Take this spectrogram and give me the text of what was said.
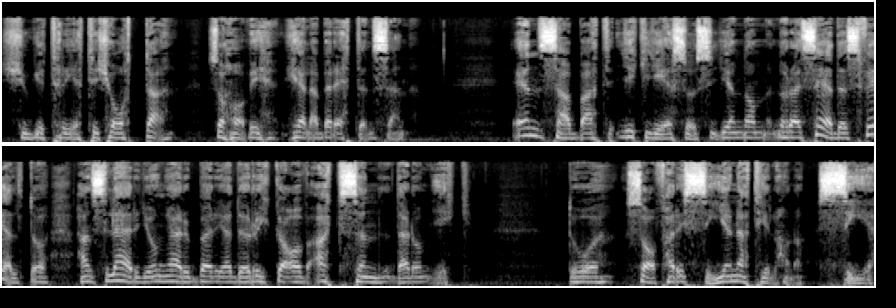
23-28 så har vi hela berättelsen. En sabbat gick Jesus genom några sädesfält och hans lärjungar började rycka av axeln där de gick. Då sa fariseerna till honom, se,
